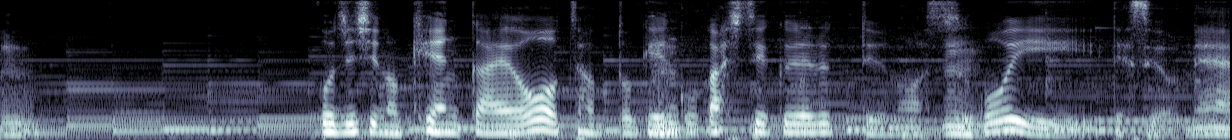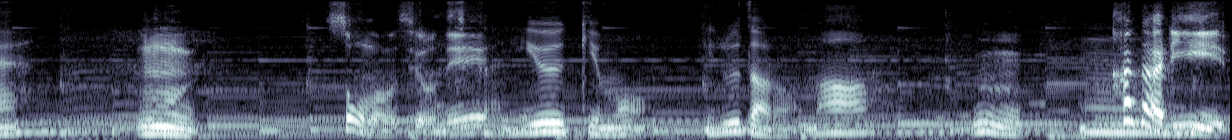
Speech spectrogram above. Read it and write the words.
うん。ご自身の見解をちゃんと言語化してくれるっていうのはすごいですよね。うん、そうなんですよね。確か。に勇気もいるだろうな。うん、うんかな、り、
